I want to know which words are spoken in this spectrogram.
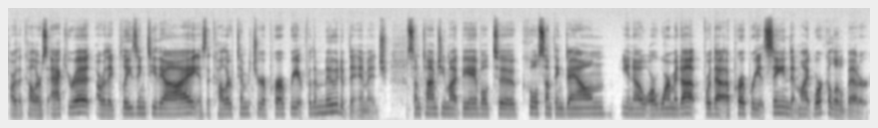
Are the colors accurate? Are they pleasing to the eye? Is the color temperature appropriate for the mood of the image? Sometimes you might be able to cool something down, you know, or warm it up for that appropriate scene that might work a little better.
